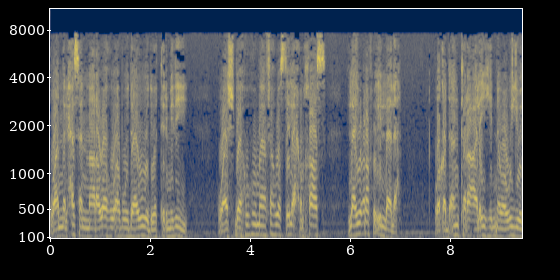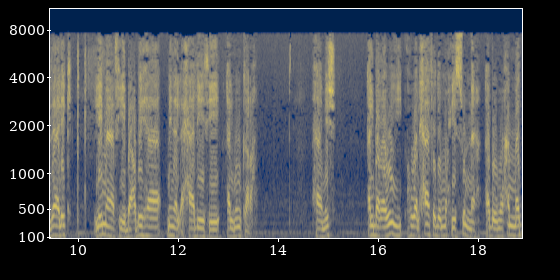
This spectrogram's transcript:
وأن الحسن ما رواه أبو داود والترمذي وأشباههما فهو اصطلاح خاص لا يعرف إلا له وقد أنكر عليه النووي ذلك لما في بعضها من الأحاديث المنكرة. هامش البغوي هو الحافظ محيي السنة أبو محمد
